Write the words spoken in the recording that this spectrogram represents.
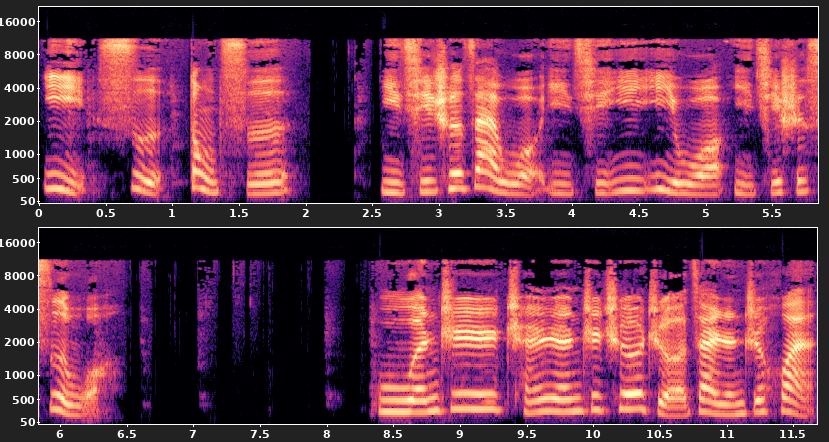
役饲动词，以其车载我，以其衣役我，以其食饲我。”吾闻之：乘人之车者，载人之患；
